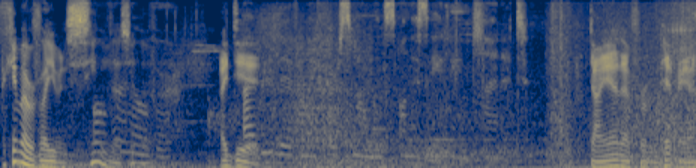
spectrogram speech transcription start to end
I can't remember if I even seen Over this. over, I I did. relive my first moments on this alien planet. Diana from Hitman.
